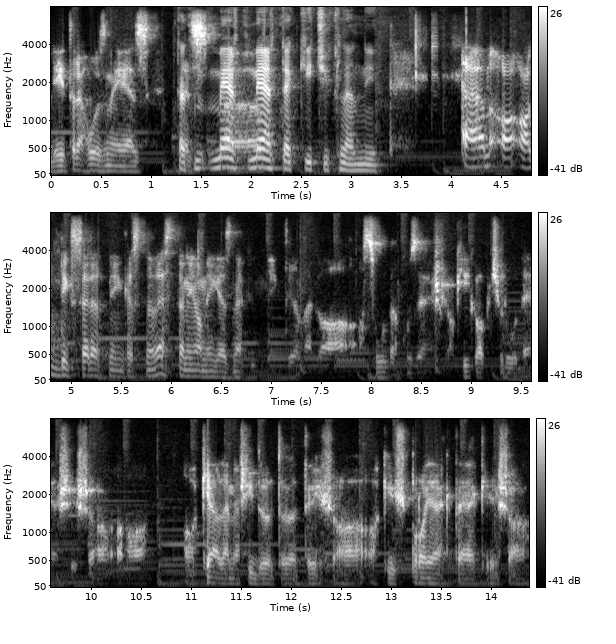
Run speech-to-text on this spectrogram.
létrehozni. Ez, Tehát ez, mert, mertek kicsik lenni? Addig szeretnénk ezt növeszteni, amíg ez nekünk még tényleg a, a szórakozás, a kikapcsolódás és a, a, a kellemes időtöltés, a, a kis projektek és a,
